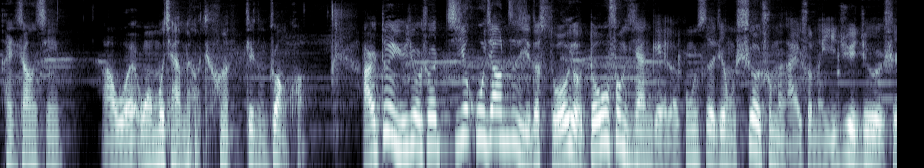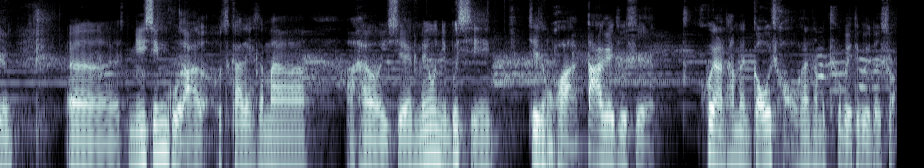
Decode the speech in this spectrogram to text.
很伤心啊。我我目前没有这种这种状况，而对于就是说几乎将自己的所有都奉献给了公司的这种社畜们来说呢，一句就是，呃，您辛苦了，奥斯卡雷斯曼啊，还有一些没有你不行这种话，大概就是会让他们高潮，会让他们特别特别的爽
